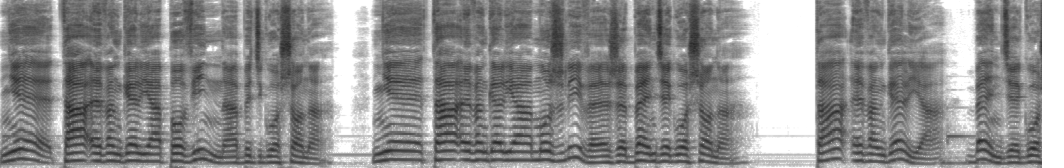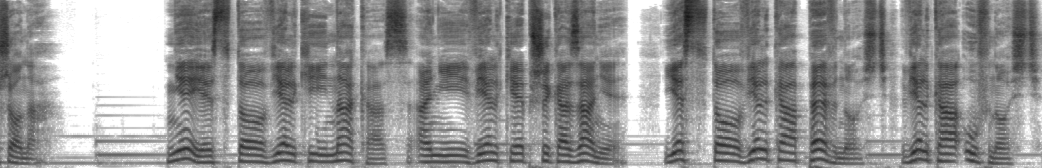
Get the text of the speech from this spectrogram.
Nie, ta Ewangelia powinna być głoszona. Nie, ta Ewangelia możliwe, że będzie głoszona. Ta Ewangelia będzie głoszona. Nie jest to wielki nakaz ani wielkie przykazanie. Jest to wielka pewność, wielka ufność.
